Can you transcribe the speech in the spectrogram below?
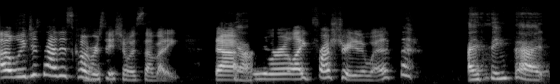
Oh, we just had this conversation with somebody that yeah. we were like frustrated with. I think that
